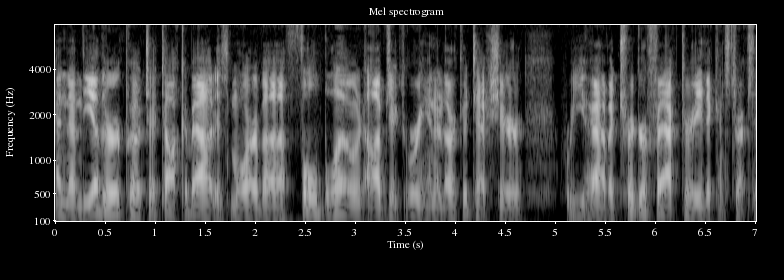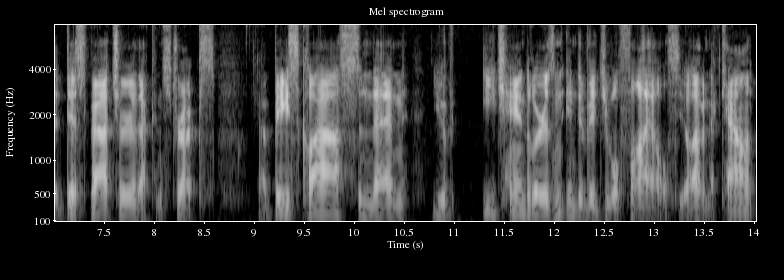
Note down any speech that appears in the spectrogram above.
And then the other approach I talk about is more of a full blown object oriented architecture where you have a trigger factory that constructs a dispatcher that constructs a base class, and then you have each handler as an individual file. So you'll have an account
